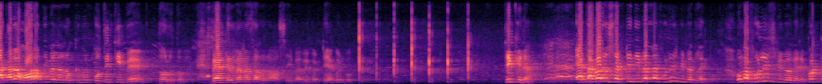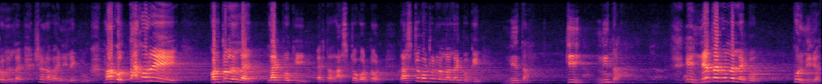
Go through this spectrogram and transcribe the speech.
টাকারে হরা দিবে না লক্ষ্মীপুর প্রতিটি ব্যাংক দলে দলে। ব্যাংকের ম্যানেজাররা আছে, এইভাবে টেয়া করব। ঠিক কিনা? এটা করে সেফটি দিবে না পুলিশ বিভাগ লাগবে। ও মা পুলিশ বিভাগের কন্ট্রোলের লাই সেনাবাহিনী লাগবে। মাগো, তা করে কন্ট্রোলের লাই লাগবো কি? একটা রাষ্ট্র গঠন রাষ্ট্র গঠনের লাই লাগবো কি? নেতা। কি নেতা? এই নেতা করলে লাগবো কর্মীরা।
